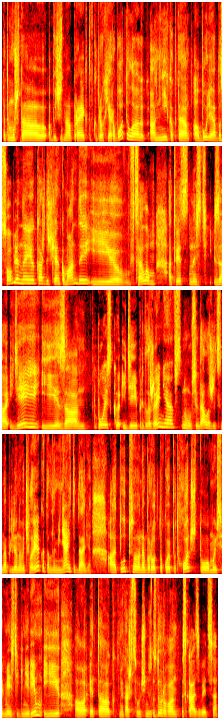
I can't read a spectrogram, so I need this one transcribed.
потому что обычно проекты, в которых я работала, они как-то а, более обособлены, каждый член команды, и в целом ответственность за идеи и за поиск идей и предложения ну, всегда ложится на определенного человека, там, на меня и так далее. А тут, э, наоборот, такой подход, что мы все вместе генерим, и э, это, как мне кажется, очень здорово сказывается.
